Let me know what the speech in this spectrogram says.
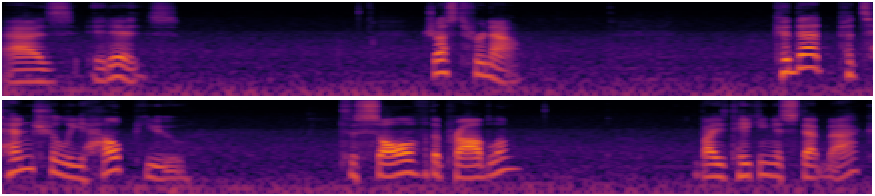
as it is. Just for now. Could that potentially help you to solve the problem by taking a step back?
